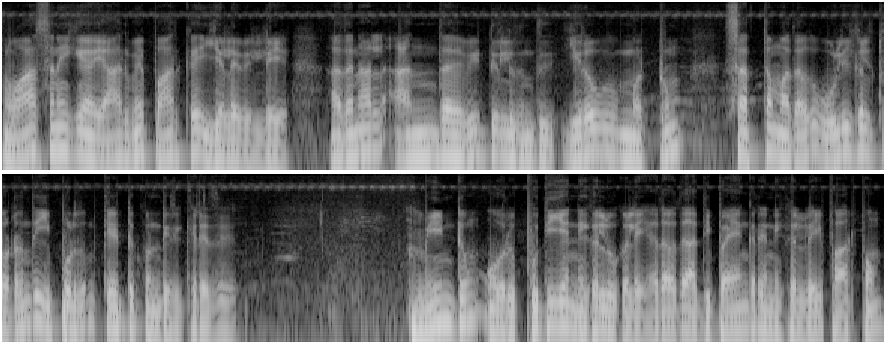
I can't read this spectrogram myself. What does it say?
வாசனைக்கு யாருமே பார்க்க இயலவில்லை. அதனால் அந்த வீட்டிலிருந்து இரவு மற்றும் சத்தம் அதாவது ஒலிகள் தொடர்ந்து இப்பொழுதும் கேட்டுக்கொண்டிருக்கிறது. மீண்டும் ஒரு புதிய நிகழ்வுகளை அதாவது அதிபயங்கர நிகழ்வை பார்ப்போம்.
